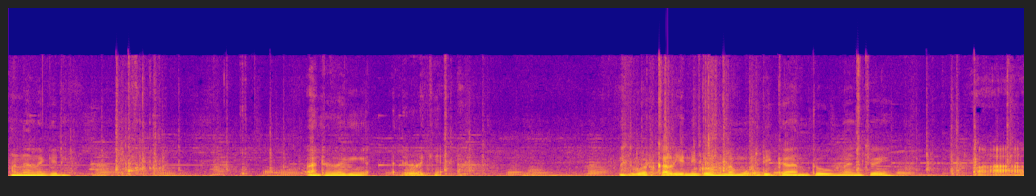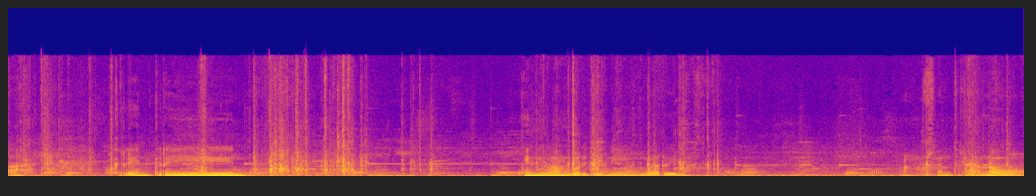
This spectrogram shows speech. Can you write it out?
mana lagi nih? Ada lagi nggak? Ada lagi nggak baru kali ini gue nemu di gantungan cuy. Ah keren keren. Ini Lamborghini yang baru ya Santrano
